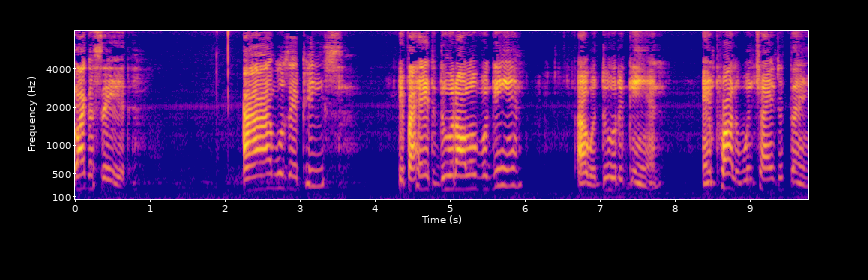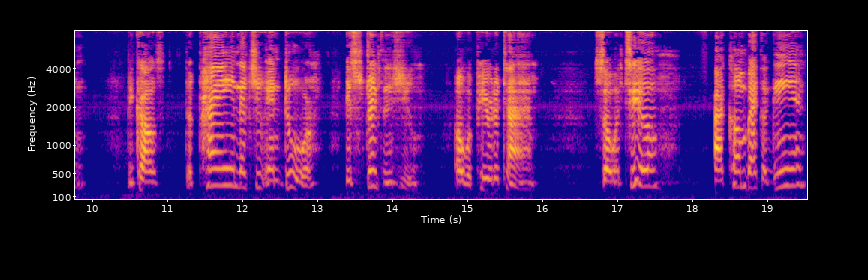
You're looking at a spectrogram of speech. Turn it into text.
like I said, I was at peace. If I had to do it all over again, I would do it again and probably wouldn't change a thing because the pain that you endure, it strengthens you over a period of time. So until I come back again,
